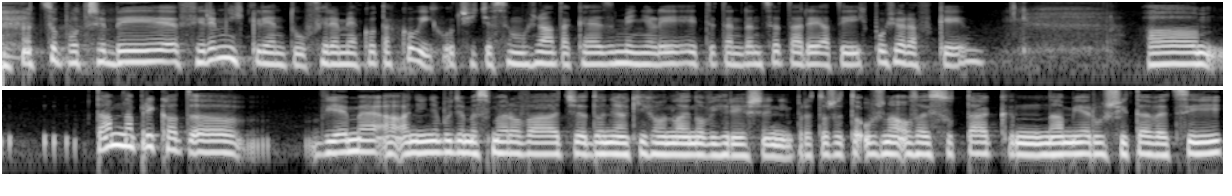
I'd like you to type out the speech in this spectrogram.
Co potřeby firmních klientů, firm jako takových? Určitě se možná také změnily i ty tendence tady a ty jejich požadavky. Uh, tam napríklad uh, vieme a ani nebudeme smerovať do nejakých online nových riešení, pretože to už naozaj sú tak na mieru šité veci,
